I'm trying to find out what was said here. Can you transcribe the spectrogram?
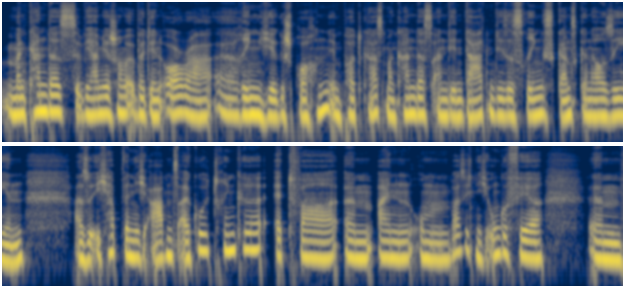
man kann das, wir haben ja schon mal über den Aura-Ring hier gesprochen im Podcast, man kann das an den Daten dieses Rings ganz genau sehen. Also ich habe, wenn ich abends Alkohol trinke, etwa ähm, einen um, weiß ich nicht, ungefähr ähm,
